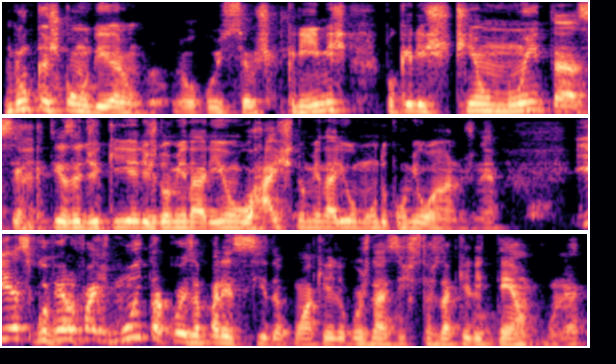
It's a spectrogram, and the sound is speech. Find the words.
nunca esconderam os seus crimes, porque eles tinham muita certeza de que eles dominariam, o Reich dominaria o mundo por mil anos, né? E esse governo faz muita coisa parecida com aquele, com os nazistas daquele tempo, né?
